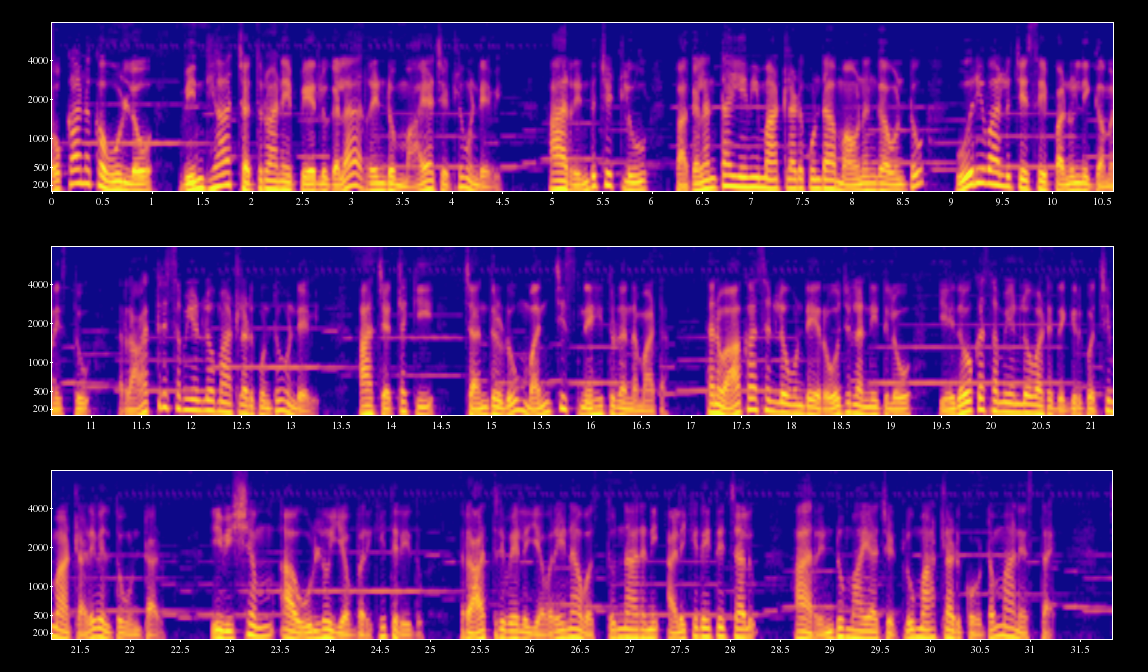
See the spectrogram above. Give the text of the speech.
ఒకానొక ఊళ్ళో వింధ్య చతుర అనే పేర్లు గల రెండు మాయా చెట్లు ఉండేవి. ఆ రెండు చెట్లు పగలంతా ఏమీ మాట్లాడకుండా మౌనంగా ఉంటూ ఊరి వాళ్ళు చేసే పనుల్ని గమనిస్తూ రాత్రి సమయంలో మాట్లాడుకుంటూ ఉండేవి. ఆ చెట్లకి చంద్రుడు మంచి స్నేహితుడన్నమాట. తను ఆకాశంలో ఉండే రోజులన్నిటిలో ఏదో ఒక సమయంలో వాటి దగ్గరికి వచ్చి మాట్లాడి వెళ్తూ ఉంటాడు. ఈ విషయం ఆ ఊళ్ళో ఎవ్వరికీ తెలియదు రాత్రివేళ ఎవరైనా వస్తున్నారని అలికిడైతే చాలు. ఆ రెండు మాయా చెట్లు మాట్లాడుకోవటం మానేస్తాయి.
